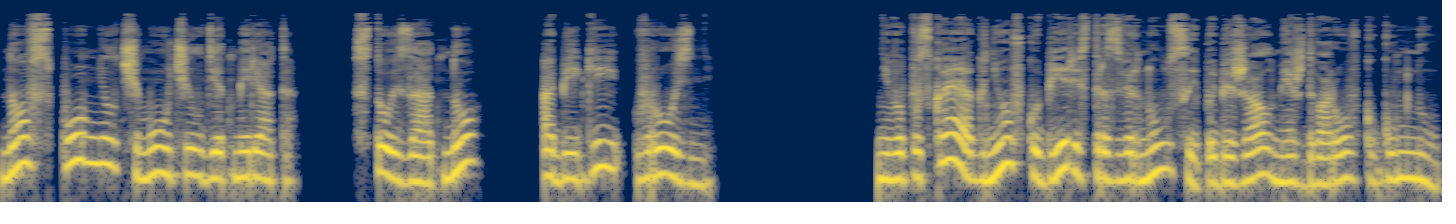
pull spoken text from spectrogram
но вспомнил, чему учил дед Мирята. «Стой заодно, а беги врознь». Не выпуская огневку, Берест развернулся и побежал меж дворов к гумну.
